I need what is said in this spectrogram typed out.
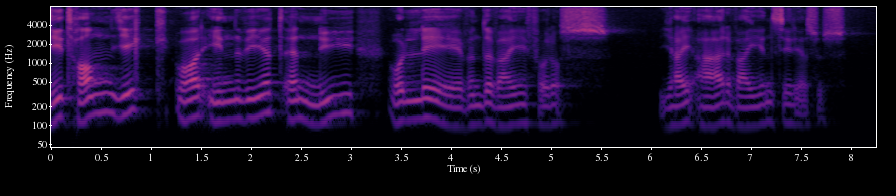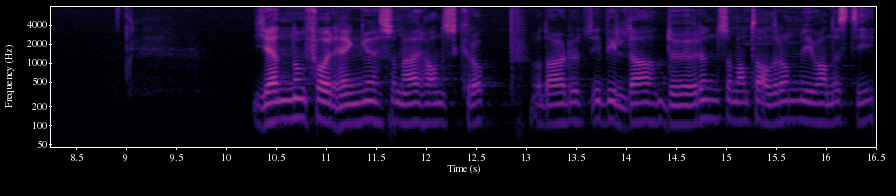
Dit han gikk og har innviet en ny og levende vei for oss. 'Jeg er veien', sier Jesus. Gjennom forhenget, som er hans kropp, og da er du i bildet av døren som han taler om i Johannes 10.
